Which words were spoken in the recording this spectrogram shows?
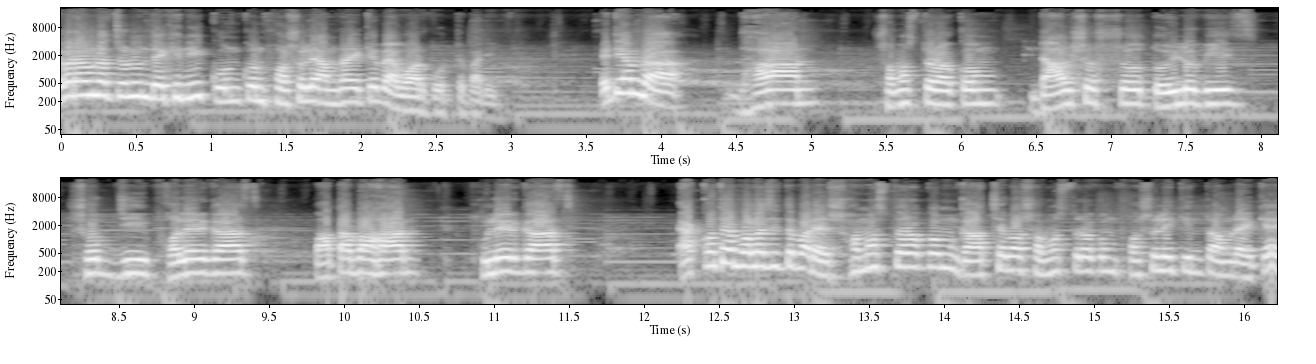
এবার আমরা চলুন দেখিনি কোন কোন ফসলে আমরা একে ব্যবহার করতে পারি। এটি আমরা ধান, সমস্ত রকম ডাল শস্য, তৈলবীজ, সবজি, ফলের গাছ, পাতাবাহার, ফুলের গাছ, এক কথায় বলা যেতে পারে সমস্ত রকম গাছে বা সমস্ত রকম ফসলে কিন্তু আমরা একে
